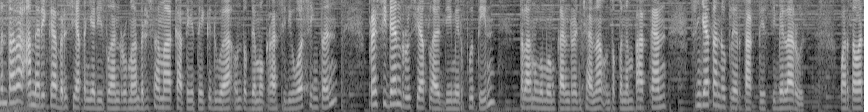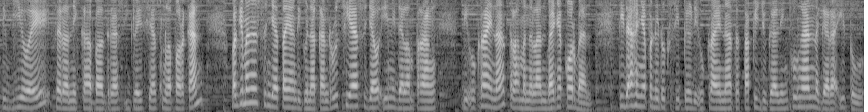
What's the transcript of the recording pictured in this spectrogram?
Sementara Amerika bersiap menjadi tuan rumah bersama KTT kedua untuk demokrasi di Washington, Presiden Rusia Vladimir Putin telah mengumumkan rencana untuk menempatkan senjata nuklir taktis di Belarus. Wartawati VOA Veronica Baldras Iglesias melaporkan bagaimana senjata yang digunakan Rusia sejauh ini dalam perang di Ukraina telah menelan banyak korban. Tidak hanya penduduk sipil di Ukraina tetapi juga lingkungan negara itu.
